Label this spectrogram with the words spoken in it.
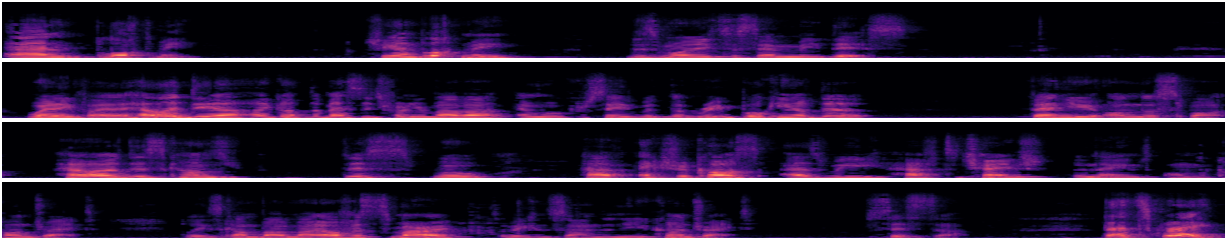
And blocked me. She unblocked me this morning to send me this. Wedding planner. Hello, dear. I got the message from your mother and will proceed with the rebooking of the venue on the spot. However, this comes, this will have extra costs as we have to change the names on the contract. Please come by my office tomorrow so we can sign the new contract. Sister. That's great.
